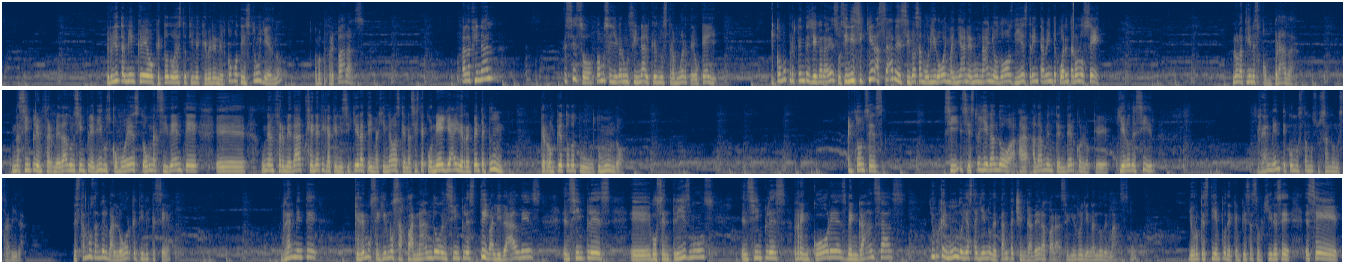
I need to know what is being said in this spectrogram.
Pero yo también creo que todo esto tiene que ver en el cómo te instruyes, ¿no? Cómo te preparas. A la final, es eso, vamos a llegar a un final que es nuestra muerte, ok. ¿Y cómo pretendes llegar a eso? Si ni siquiera sabes si vas a morir hoy, mañana, en un año, dos, diez, treinta, veinte, cuarenta, no lo sé. No la tienes comprada una simple enfermedad, un simple virus como esto, un accidente, eh, una enfermedad genética que ni siquiera te imaginabas que naciste con ella y de repente, ¡pum!, te rompió todo tu, mundo. Entonces, si, estoy llegando a, a, darme a entender con lo que quiero decir, realmente cómo estamos usando nuestra vida. ¿Le estamos dando el valor que tiene que ser? ¿Realmente queremos seguirnos afanando en simples tribalidades, en simples eh, egocentrismos, en simples rencores, venganzas? Yo creo que el mundo ya está lleno de tanta chingadera para seguirlo llenando de más. Yo creo que es tiempo de que empiece a surgir ese, ese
